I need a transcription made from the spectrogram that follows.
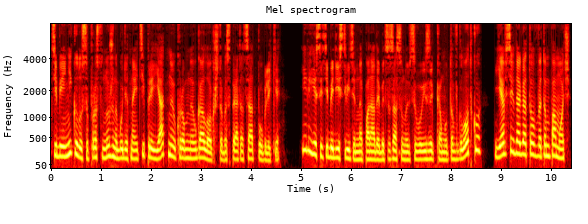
Тебе и Николасу просто нужно будет найти приятный укромный уголок, чтобы спрятаться от публики. Или если тебе действительно понадобится засунуть свой язык кому-то в глотку, я всегда готов в этом помочь.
